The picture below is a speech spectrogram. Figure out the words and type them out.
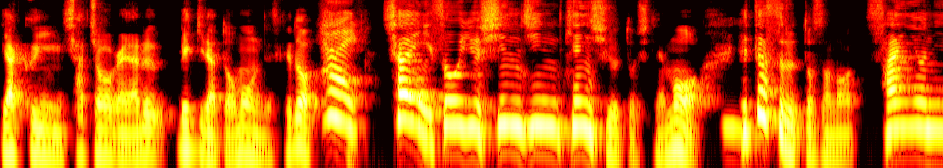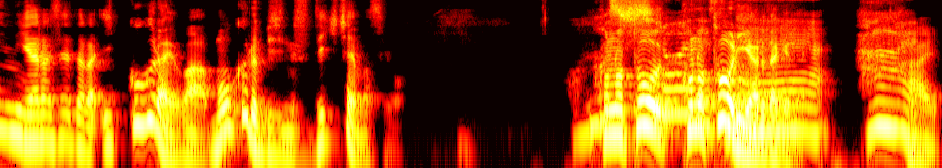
役員、社長がやるべきだと思うんですけど、はい。社員、そういう新人研修としても、うん、下手するとその3、4人にやらせたら1個ぐらいは儲かるビジネスできちゃいますよ。このと、この通りやるだけで。はい。はい。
